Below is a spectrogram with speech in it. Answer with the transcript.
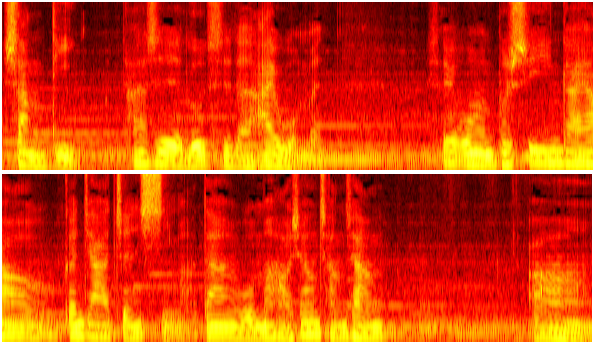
上帝。他是如此的爱我们，所以我们不是应该要更加珍惜嘛？但我们好像常常，啊，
